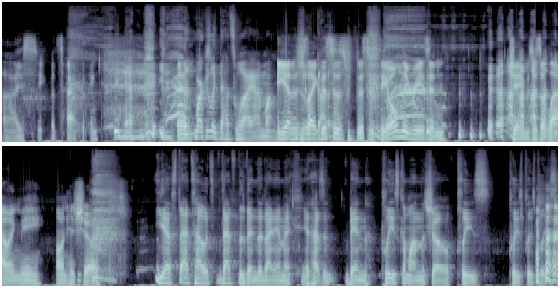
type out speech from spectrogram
I see what's happening. Yeah, yeah. And- Mark is like, that's why I'm on. Yeah, this is like this is this is the only reason James is allowing me on his show. Yes, that's how it's. That's been the dynamic. It hasn't been. Please come on the show. Please, please, please, please.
